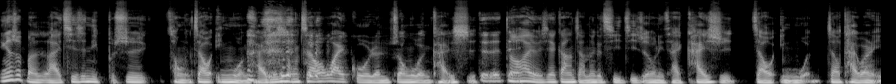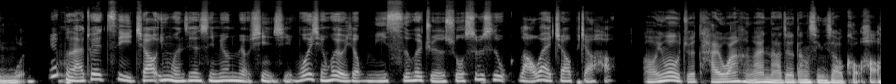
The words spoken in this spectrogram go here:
应该说，本来其实你不是从教英文开始，是从教外国人中文开始。对对对。然后还有一些刚刚讲那个契机之后，你才开始教英文，教台湾人英文。因为本来对自己教英文这件事情没有那么有信心，我以前会有一种迷思，会觉得说是不是老外教比较好。哦，因为我觉得台湾很爱拿这个当行销口号。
